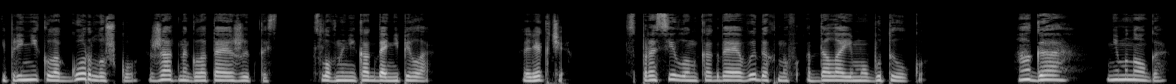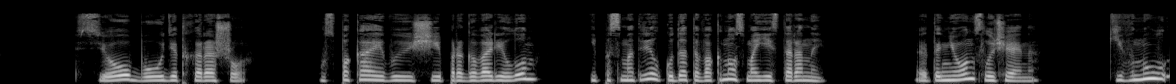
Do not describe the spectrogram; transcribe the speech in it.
и приникла к горлышку, жадно глотая жидкость, словно никогда не пила. «Легче?» — спросил он, когда я, выдохнув, отдала ему бутылку. «Ага, немного». «Все будет хорошо», — успокаивающе проговорил он и посмотрел куда-то в окно с моей стороны. «Это не он случайно?» Кивнул,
